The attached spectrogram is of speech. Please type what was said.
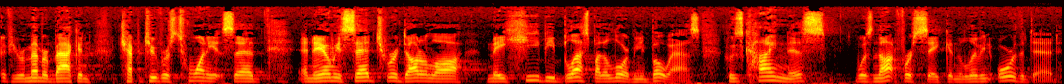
If you remember back in chapter 2, verse 20, it said, And Naomi said to her daughter in law, May he be blessed by the Lord, meaning Boaz, whose kindness was not forsaken, the living or the dead.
